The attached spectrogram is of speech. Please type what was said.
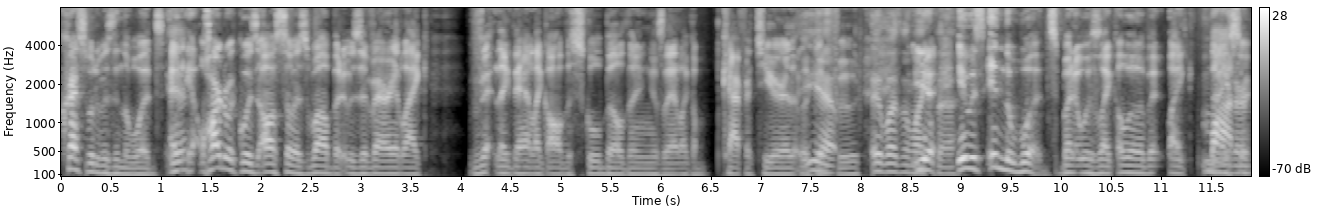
Crestwood was in the woods, and Hardwick was also as well, but it was a very like. Like they had like all the school buildings, they had like a cafeteria that was yeah, good food. it wasn't like yeah, the. it was in the woods, but it was like a little bit like modern, nicer,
